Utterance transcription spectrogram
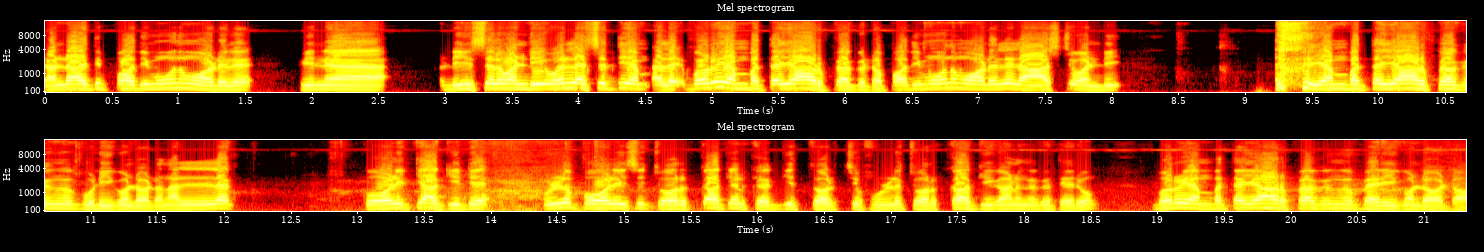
രണ്ടായിരത്തി പതിമൂന്ന് മോഡൽ പിന്നെ ഡീസൽ വണ്ടി ഒരു ലക്ഷത്തി അല്ല വെറും എൺപത്തി അയ്യായിരം റുപ്യ കിട്ടും. പതിമൂന്ന് മോഡൽ ലാസ്റ്റ് വണ്ടി എൺപത്തി അയ്യായിരം റുപ്യക്ക് നിങ്ങൾക്ക് കുടിക്കൊണ്ടോട്ടോ നല്ല ക്വാളിറ്റി ആക്കിയിട്ട് ഫുള്ള് പോളീസ് ചൊറുക്കാക്കിയാണ് കെക്കി തുറച്ച് ഫുള്ള് ചൊറുക്കാക്കിക്കാണ് നിങ്ങൾക്ക് തരും. വെറും എൺപത്തി അയ്യായിരം റുപ്യക്ക് ഇങ്ങ് പെരുകൊണ്ടോ കേട്ടോ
